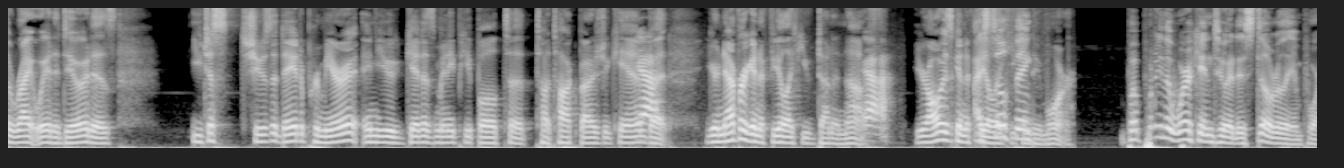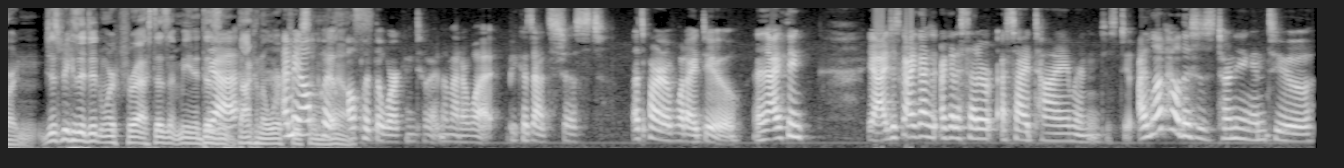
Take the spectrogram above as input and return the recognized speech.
the right way to do it is you just choose a day to premiere it and you get as many people to, to talk about as you can, Yeah. but you're never going to feel like you've done enough. Yeah. You're always going to feel still like you think- can do more. But putting the work into it is still really important. Just because it didn't work for us doesn't mean it doesn't yeah. not going to work. I mean, for I'll someone put else. I'll put the work into it no matter what because that's just that's part of what I do, and I think. Yeah, I just I got I got to set aside time and just do. I love how this is turning into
